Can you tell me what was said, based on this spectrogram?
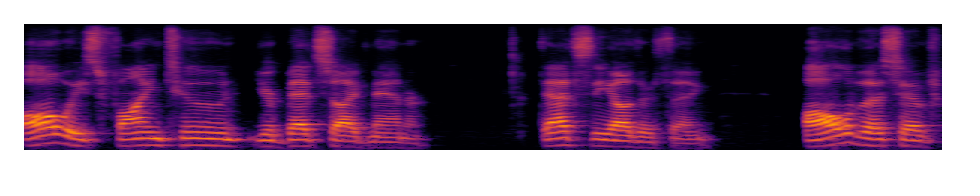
always fine tune your bedside manner. That's the other thing. All of us have,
